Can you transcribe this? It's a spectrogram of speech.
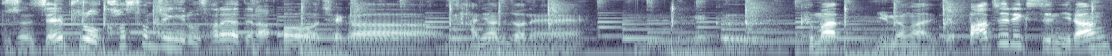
무슨 셀프로 커스텀쟁이로 살아야 되나? 어 제가 4년 전에 이게 그 그맛 유명한 이제 바즈릭슨이랑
